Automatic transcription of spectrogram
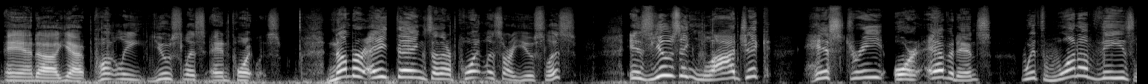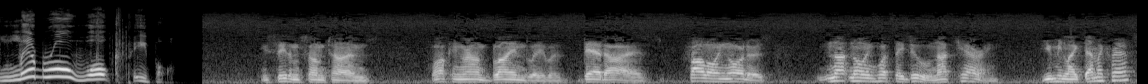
and uh, yeah, pointly useless and pointless. Number eight things that are pointless or useless is using logic, history, or evidence with one of these liberal woke people. You see them sometimes walking around blindly with dead eyes, following orders, not knowing what they do, not caring. You mean like Democrats?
